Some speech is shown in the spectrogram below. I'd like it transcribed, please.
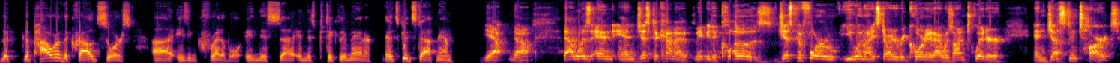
the the power of the crowdsource uh, is incredible in this uh, in this particular manner. It's good stuff, man. Yeah, no, that was and and just to kind of maybe to close, just before you and I started recording, I was on Twitter and Justin Tarte.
